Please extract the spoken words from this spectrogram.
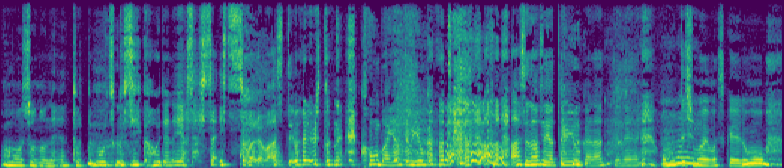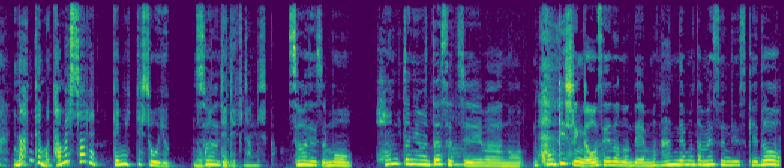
もうそのね、とっても美しい顔でね、優しさに包まれますって言われるとね、今晩やってみようかなって、明日の朝やってみようかなってね、思ってしまいますけれども、何でも試されてみてそういうのが出てきたんですか？そうです。もう、本当に私たちは、あの、好奇心が旺盛なので、もう何でも試すんですけど、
